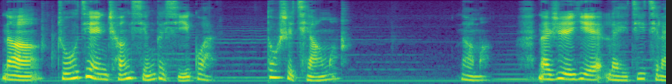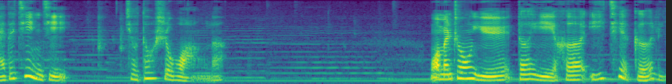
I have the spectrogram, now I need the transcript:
那逐渐成型的习惯，都是墙吗？那么，那日夜累积起来的禁忌，就都是网了。我们终于得以和一切隔离，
